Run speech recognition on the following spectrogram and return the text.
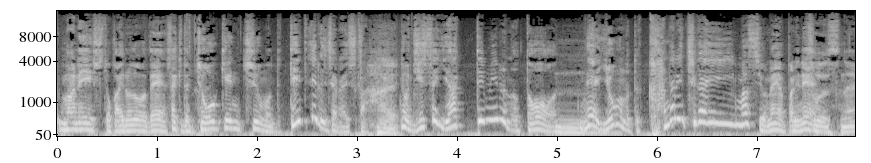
マネージとかいろいろでさっき言った条件注文って出てるじゃないですか、はい、でも実際やってみるのと、ね読むのってかなり違いますよねやっぱりね。そうですね、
